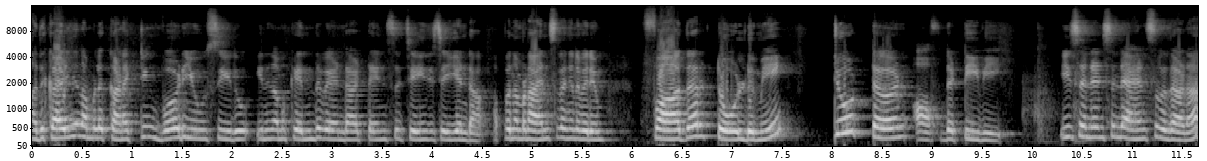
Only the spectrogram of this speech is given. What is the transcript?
അത് കഴിഞ്ഞ് നമ്മൾ കണക്റ്റിംഗ് വേർഡ് യൂസ് ചെയ്തു. ഇനി നമുക്ക് എന്ത് വേണ്ട? ടെൻസ് ചേഞ്ച് ചെയ്യണ്ട. അപ്പോൾ നമ്മുടെ ആൻസർ എങ്ങനെ വരും? Father told me to turn off the T V ഈ സെന്റൻസിന്റെ ആൻസർ ഇതാണ്.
